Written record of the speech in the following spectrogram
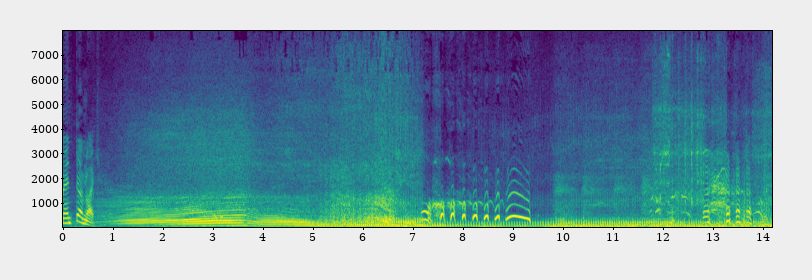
Momentum, like. Oh.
